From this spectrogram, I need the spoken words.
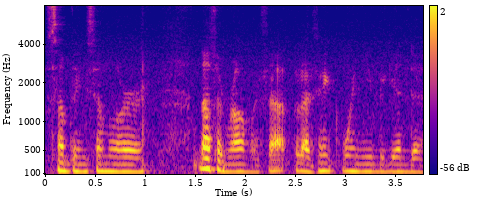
something similar. nothing wrong with that. But I think when you begin to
